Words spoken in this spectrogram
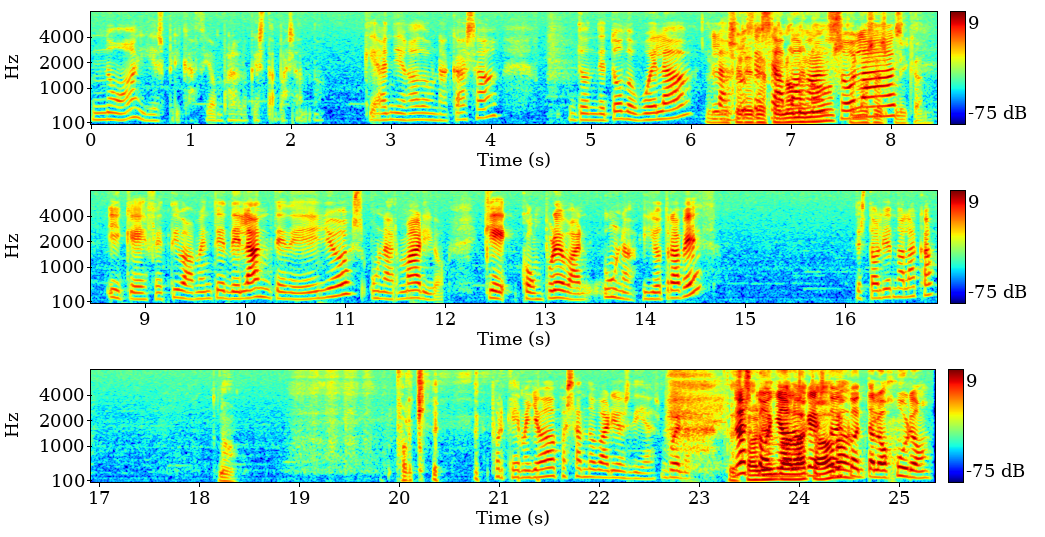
no hay explicación para lo que está pasando. Que han llegado a una casa donde todo vuela, Una las luces se apagan que solas y que efectivamente delante de ellos un armario que comprueban una y otra vez. ¿Te está oliendo a laca? ¿Por qué? Porque me llevaba pasando varios días. Bueno, ¿Te no es coña lo que estoy ahora? con, te lo juro,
